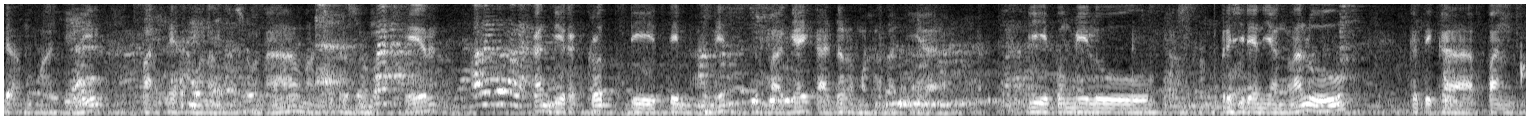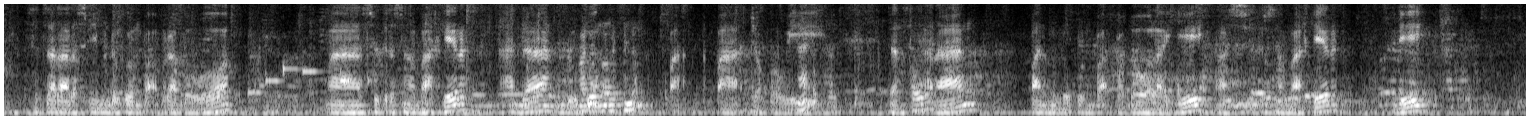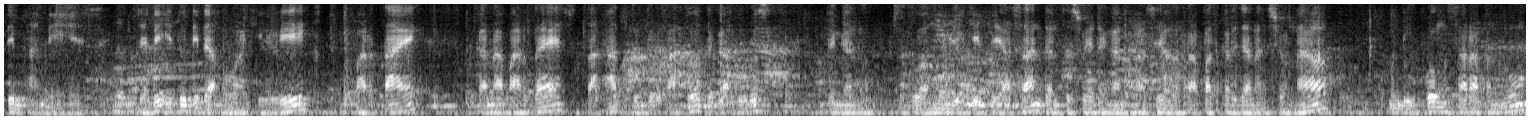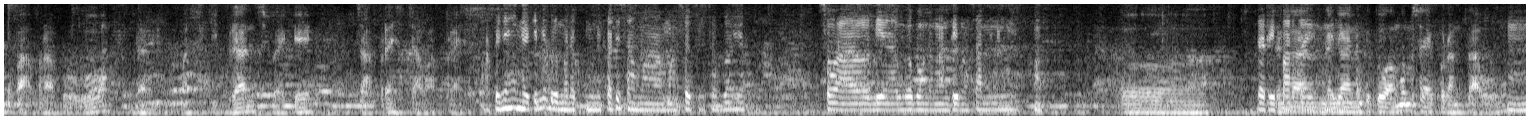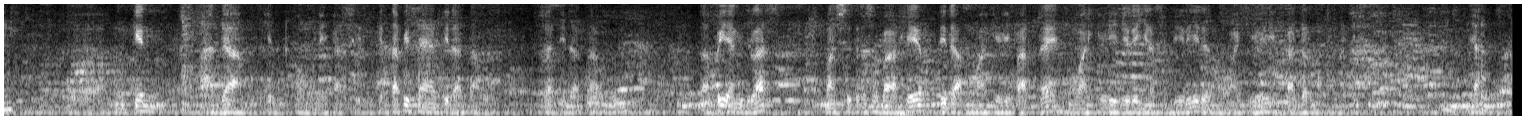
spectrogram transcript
tidak mewakili Partai Amanat Nasional masuk bersama akhir akan direkrut di tim Anies sebagai kader Muhammadiyah. Di pemilu presiden yang lalu ketika PAN secara resmi mendukung Pak Prabowo Mas Sutrisno Bakir ada mendukung Pak Pak Jokowi. Dan sekarang PAN mendukung Pak Prabowo lagi Mas Sutrisno Bakir di tim Anies. Jadi itu tidak mewakili partai karena partai taat tunduk patuh tegak lurus dengan Ketua Umum Zulkifli Hasan dan sesuai dengan hasil rapat kerja nasional mendukung secara penuh Pak Prabowo dan Mas Gibran sebagai capres cawapres. Artinya hingga kini belum ada komunikasi sama Mas Sutrisno ya soal dia gabung dengan tim Mas Amin ini, Mas. Eh, Dari dengan, partai sendiri. dengan ketua umum saya kurang tahu. Hmm. Eh, mungkin ada mungkin komunikasi, mungkin, tapi saya tidak tahu. Saya tidak tahu. Tapi yang jelas Mas Sutrisno Bahir tidak mewakili partai, mewakili dirinya sendiri dan mewakili kader Muhammadiyah. Ya.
